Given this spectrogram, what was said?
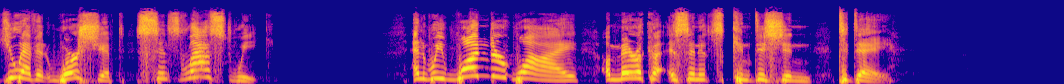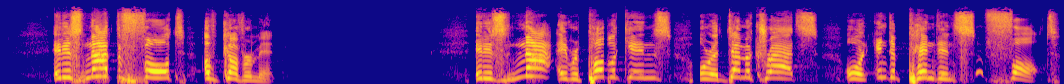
you haven't worshiped since last week. And we wonder why America is in its condition today. It is not the fault of government. It is not a Republican's or a Democrat's or an independent's fault.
